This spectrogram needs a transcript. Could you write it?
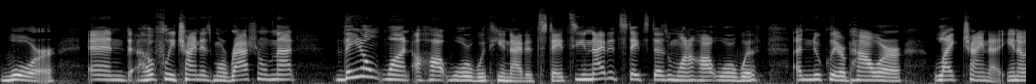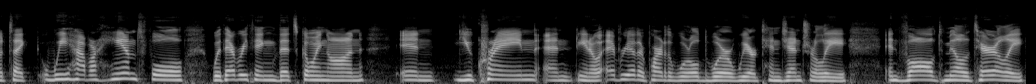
war. And hopefully, China is more rational than that they don't want a hot war with the United States. The United States doesn't want a hot war with a nuclear power like China. You know, it's like we have our hands full with everything that's going on in Ukraine and, you know, every other part of the world where we are tangentially involved militarily.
